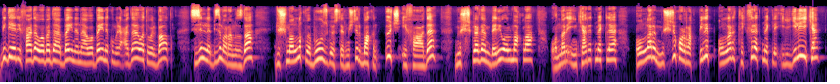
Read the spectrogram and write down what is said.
Bir diğer ifade ve beda beynena ve beynekumul sizinle bizim aramızda düşmanlık ve buğuz göstermiştir. Bakın üç ifade müşriklerden beri olmakla, onları inkar etmekle, onları müşrik olarak bilip onları tekfir etmekle ilgiliyken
